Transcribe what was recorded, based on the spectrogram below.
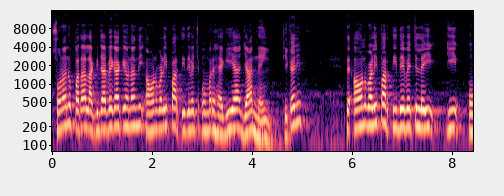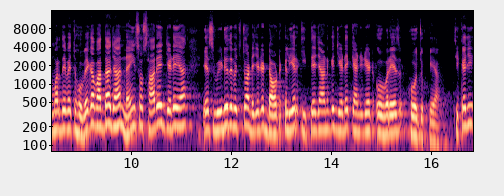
ਸੋ ਉਹਨਾਂ ਨੂੰ ਪਤਾ ਲੱਗ ਜਾਵੇਗਾ ਕਿ ਉਹਨਾਂ ਦੀ ਆਉਣ ਵਾਲੀ ਭਰਤੀ ਦੇ ਵਿੱਚ ਉਮਰ ਹੈਗੀ ਆ ਜਾਂ ਨਹੀਂ। ਠੀਕ ਹੈ ਜੀ? ਤੇ ਆਉਣ ਵਾਲੀ ਭਰਤੀ ਦੇ ਵਿੱਚ ਲਈ ਕੀ ਉਮਰ ਦੇ ਵਿੱਚ ਹੋਵੇਗਾ ਵਾਧਾ ਜਾਂ ਨਹੀਂ? ਸੋ ਸਾਰੇ ਜਿਹੜੇ ਆ, ਇਸ ਵੀਡੀਓ ਦੇ ਵਿੱਚ ਤੁਹਾਡੇ ਜਿਹੜੇ ਡਾਊਟ ਕਲੀਅਰ ਕੀਤੇ ਜਾਣਗੇ, ਜਿਹੜੇ ਕੈਂਡੀਡੇਟ ਓਵਰਏਜ ਹੋ ਚੁੱਕੇ ਆ। ਠੀਕ ਹੈ ਜੀ?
